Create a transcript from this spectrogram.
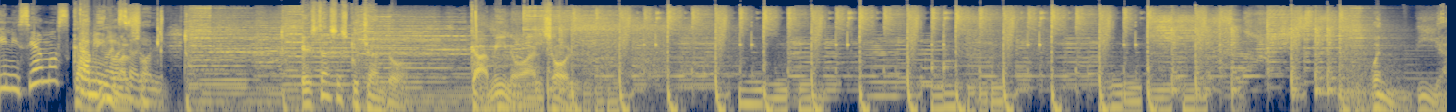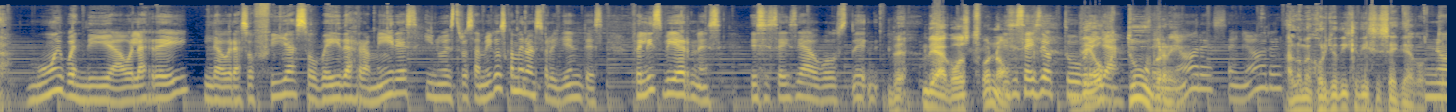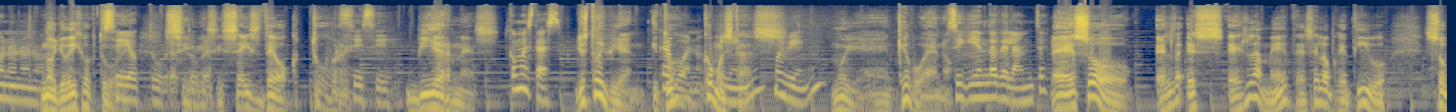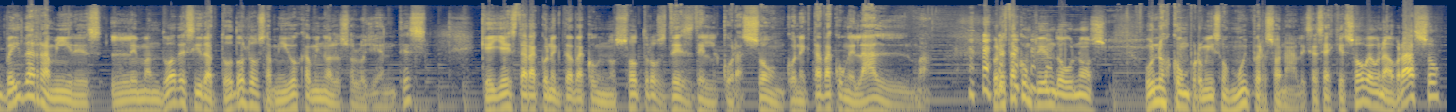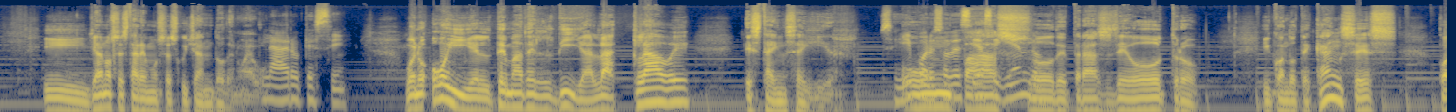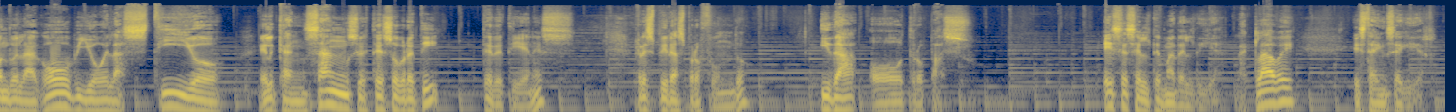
Iniciamos Camino, al Sol. Estás escuchando Camino al Sol. Buen día. Muy buen día. Hola Rey, Laura Sofía, Sobeida Ramírez y nuestros amigos Camino al Sol oyentes. Feliz viernes. 16 de agosto. De, agosto, no. 16 de octubre. De octubre. Señores, señores. A lo mejor yo dije 16 de agosto. No, no, no. No, no yo dije octubre. Sí, octubre. Sí, 16 de octubre. Sí, sí. Viernes. ¿Cómo estás? Yo estoy bien. ¿Y qué tú? Bueno. ¿Cómo bien, estás? Muy bien. Muy bien, qué bueno. Siguiendo adelante. Eso. Es, es la meta, es el objetivo. Sobeida Ramírez le mandó a decir a todos los amigos Camino a los Sol oyentes que ella estará conectada con nosotros desde el corazón, conectada con el alma. Pero está cumpliendo unos, unos compromisos muy personales. Así es que Sobe, un abrazo y ya nos estaremos escuchando de nuevo. Claro que sí. Bueno, hoy el tema del día, la clave está en seguir. Sí, por eso decía paso siguiendo. detrás de otro. Y cuando te canses, cuando el agobio, el hastío, el cansancio esté sobre ti, te detienes, respiras profundo y da otro paso. Ese es el tema del día. La clave está en seguir.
